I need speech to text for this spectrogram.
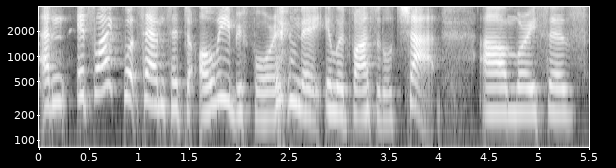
And it's like what Sam said to Ollie before in their ill-advised little chat, um, where he says,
